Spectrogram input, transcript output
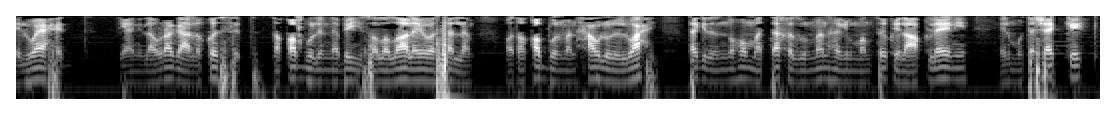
الواحد يعني لو رجع لقصة تقبل النبي صلى الله عليه وسلم وتقبل من حوله للوحي تجد إن هم اتخذوا المنهج المنطقي العقلاني المتشكك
